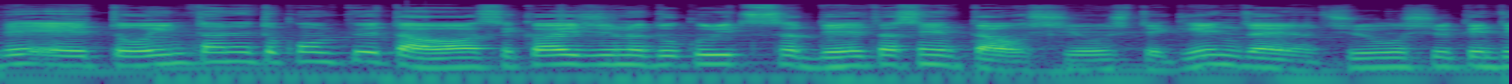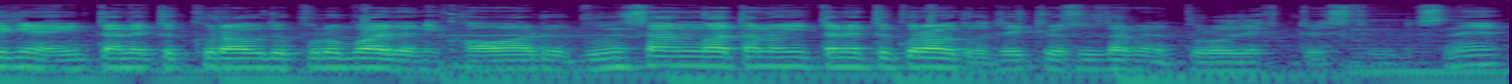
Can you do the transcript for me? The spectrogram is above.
で、えっ、ー、と、インターネットコンピューターは世界中の独立したデータセンターを使用して、現在の中央集権的なインターネットクラウドプロバイダーに代わる分散型のインターネットクラウドを提供するためのプロジェクトですということですね。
